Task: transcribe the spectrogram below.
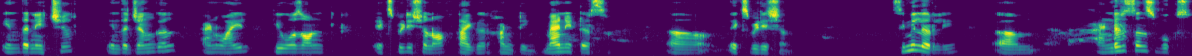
in the nature, in the jungle, and while he was on expedition of tiger hunting, man-eaters uh, expedition. Similarly, um, Anderson's books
